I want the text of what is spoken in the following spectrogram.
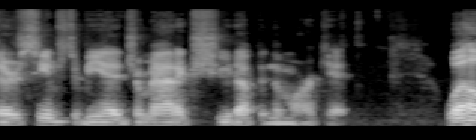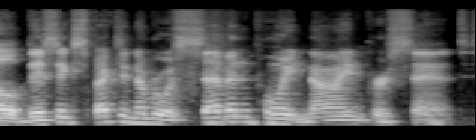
there seems to be a dramatic shoot up in the market. Well, this expected number was 7.9%.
